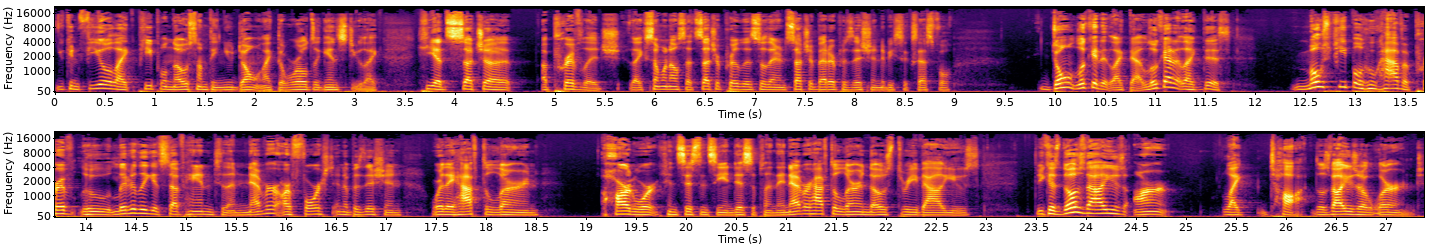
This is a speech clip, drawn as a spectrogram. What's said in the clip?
you can feel like people know something you don't, like the world's against you. Like he had such a, a privilege, like someone else had such a privilege, so they're in such a better position to be successful. Don't look at it like that. Look at it like this. Most people who have a priv who literally get stuff handed to them never are forced in a position where they have to learn hard work, consistency, and discipline. They never have to learn those three values because those values aren't like taught. Those values are learned.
